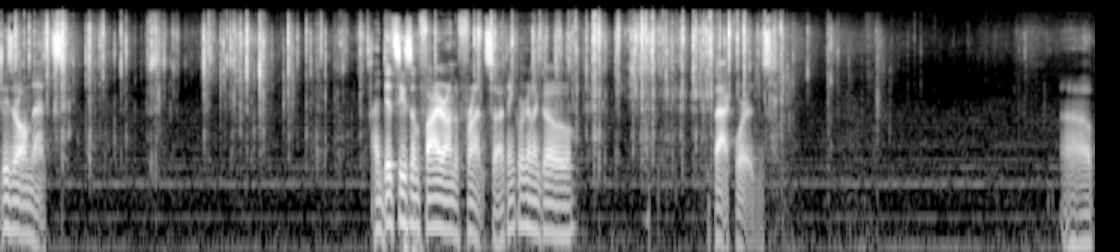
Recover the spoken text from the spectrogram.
these are all Nets. I did see some fire on the front, so I think we're going to go backwards. I'll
